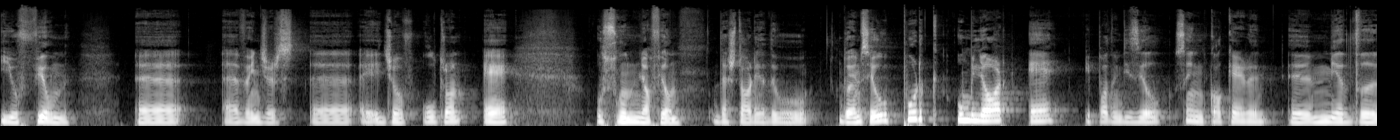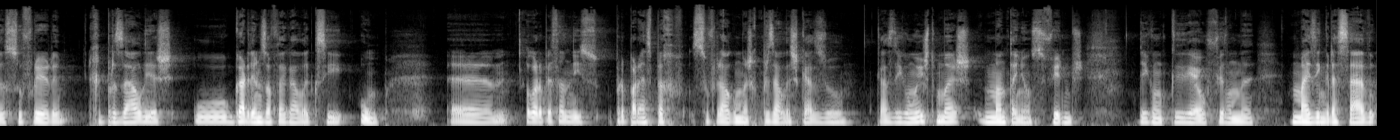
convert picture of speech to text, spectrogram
E o filme uh, Avengers uh, Age of Ultron é o segundo melhor filme da história do, do MCU, porque o melhor é, e podem dizê-lo sem qualquer uh, medo de sofrer represálias o Guardians of the Galaxy 1. agora, pensando nisso, preparem-se para sofrer algumas represálias caso, caso digam isto, mas mantenham-se firmes. Digam que é o filme mais engraçado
